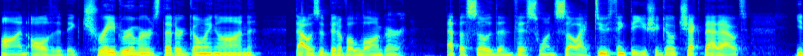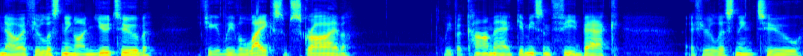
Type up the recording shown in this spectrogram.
on all of the big trade rumors that are going on. That was a bit of a longer episode than this one, so I do think that you should go check that out. You know, if you're listening on YouTube, if you could leave a like, subscribe, leave a comment, give me some feedback. If you're listening to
